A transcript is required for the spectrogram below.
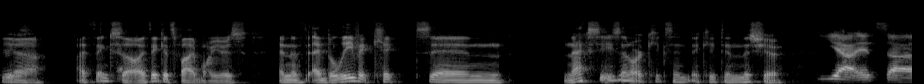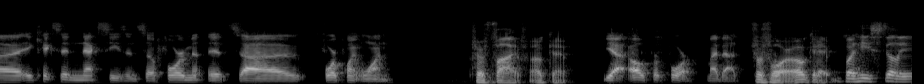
Yeah. I think so. I think it's five more years. And I believe it kicks in next season or it kicks in it kicked in this year. Yeah, it's uh it kicks in next season, so four it's uh four point one. For five. Okay. Yeah, oh for four, my bad. For four. Okay. But he's still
